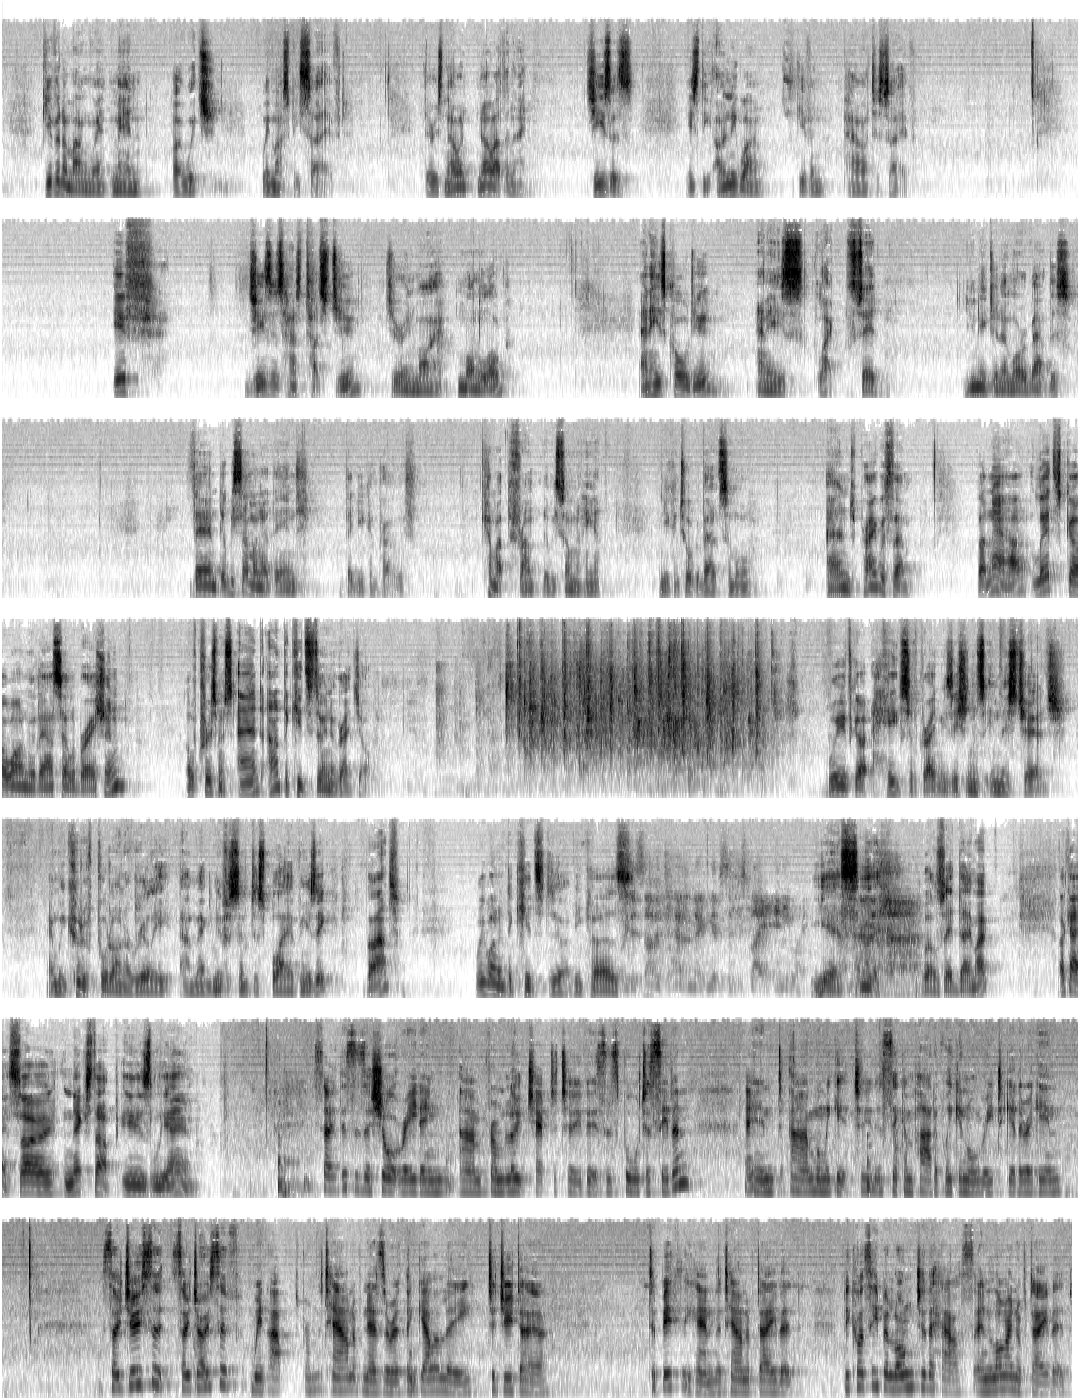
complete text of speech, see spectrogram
given among men by which we must be saved. There is no, no other name. Jesus is the only one given power to save. If Jesus has touched you during my monologue, and he's called you and he's like said, You need to know more about this, then there'll be someone at the end that you can pray with. Come up the front, there'll be someone here, and you can talk about it some more and pray with them. But now, let's go on with our celebration of Christmas. And aren't the kids doing a great job? We've got heaps of great musicians in this church, and we could have put on a really uh, magnificent display of music, but we wanted the kids to do it because. We decided to have a magnificent display anyway. Yes, yeah. well said, Damo. Okay, so next up is Leanne. So, this is a short reading um, from Luke chapter 2, verses 4 to 7. And um, when we get to the second part, if we can all read together again. So Joseph, so Joseph went up from the town of Nazareth in Galilee to Judea, to Bethlehem, the town of David, because he belonged to the house and line of David.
